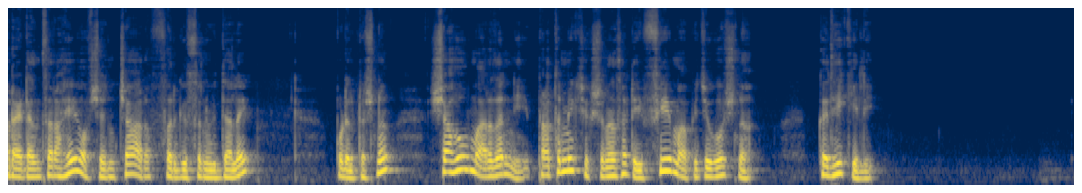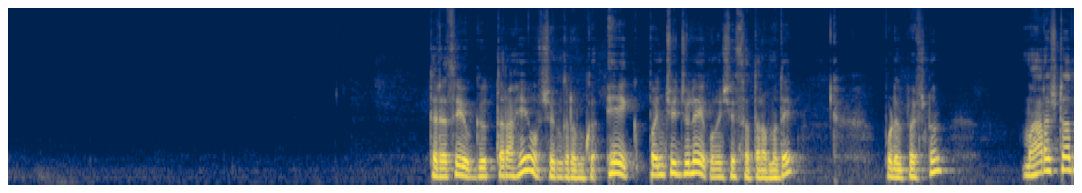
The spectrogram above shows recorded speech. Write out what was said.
राईट आन्सर आहे ऑप्शन चार फर्ग्युसन विद्यालय. पुढील प्रश्न शाहू महाराजांनी प्राथमिक शिक्षणासाठी फी माफीची घोषणा कधी केली? तर याचं योग्य उत्तर आहे. ऑप्शन क्रमांक एक पंचवीस जुलै एकोणीसशे सतरामध्ये. पुढील प्रश्न महाराष्ट्रात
